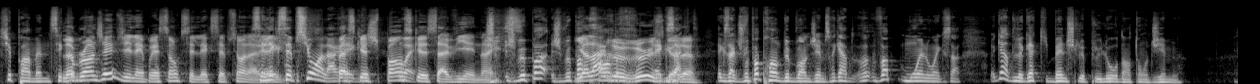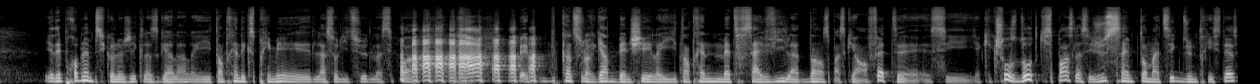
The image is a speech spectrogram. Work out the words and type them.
Je sais pas, man. C'est comme- LeBron James, j'ai l'impression que c'est l'exception à la C'est règle. l'exception à la règle. Parce que je pense Ouais. que sa vie est nice. Je, je veux pas, je veux pas Il a l'air prendre- heureux, ce exact, gars-là. Exact. Je veux pas prendre LeBron James. Regarde, va, va moins loin que ça. Regarde le gars qui bench le plus lourd dans ton gym. là. Il y a des problèmes psychologiques, là, ce gars-là. là. Il est en train d'exprimer de la solitude. Là. C'est pas... Quand tu le regardes bencher, là, il est en train de mettre sa vie là-dedans. C'est parce qu'en fait, euh, c'est- il y a quelque chose d'autre qui se passe. là. C'est juste symptomatique d'une tristesse.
